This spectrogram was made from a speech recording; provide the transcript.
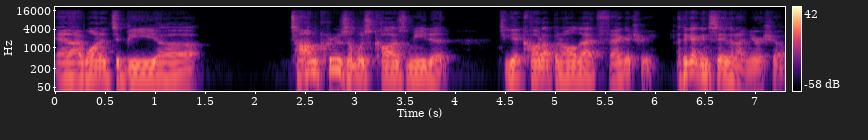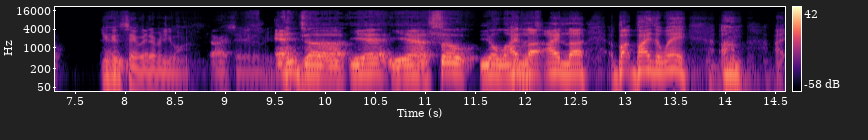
and I wanted to be uh, Tom Cruise. Almost caused me to to get caught up in all that faggotry. I think I can say that on your show. You and, can say whatever you want. All right. Say whatever and uh, yeah, yeah. So you'll love. I love. I love. But by the way, um, I,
